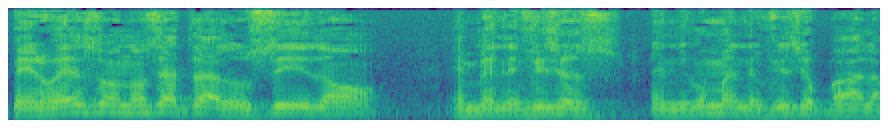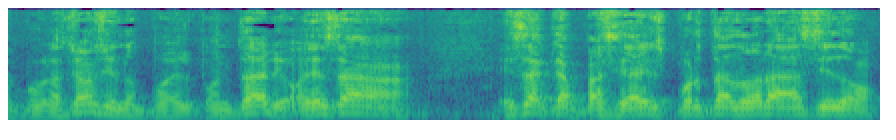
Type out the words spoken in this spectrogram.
pero eso no se ha traducido en beneficios, en ningún beneficio para la población, sino por el contrario, esa, esa capacidad exportadora ha sido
